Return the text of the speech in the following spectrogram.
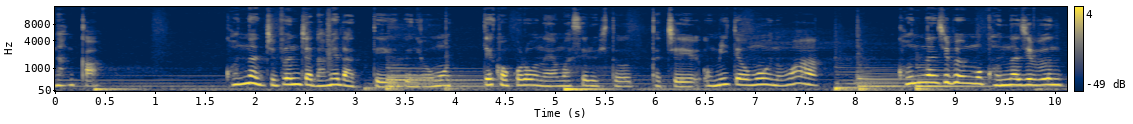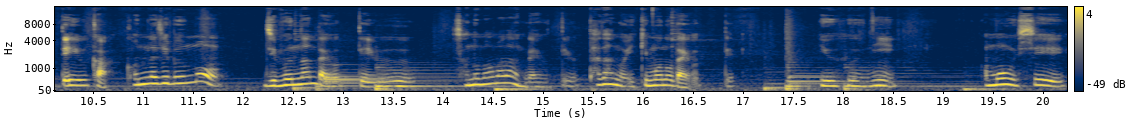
なんかこんな自分じゃダメだっていうふうに思って心を悩ませる人たちを見て思うのはこんな自分もこんな自分っていうかこんな自分も自分なんだよっていうそのままなんだよっていうただの生き物だよっていうふうに思うし、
